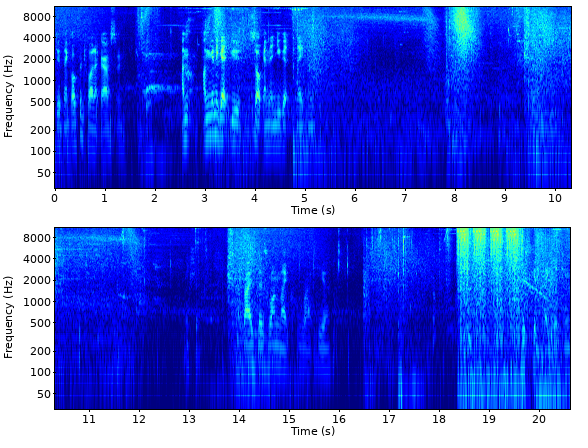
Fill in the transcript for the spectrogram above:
Dude, thank God for Twilight Garrison. Shit. I'm I'm gonna get you Sock and then you get Nathan. Oh shit. Guys, there's one like right here. This kid's like glitching.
